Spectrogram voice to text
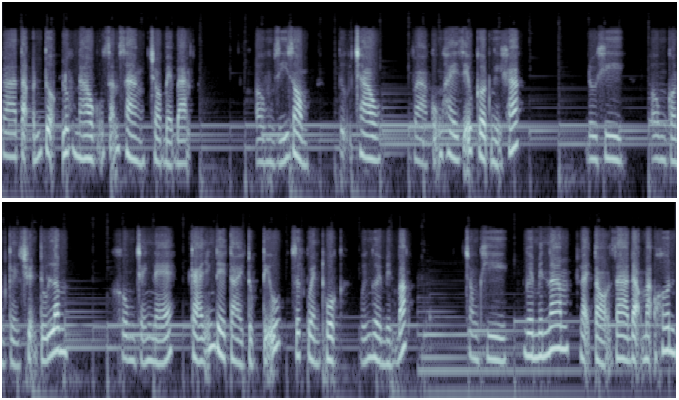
và tạo ấn tượng lúc nào cũng sẵn sàng cho bè bạn. Ông dí dỏm, tự trao và cũng hay giễu cợt người khác. Đôi khi, ông còn kể chuyện Tú Lâm không tránh né cả những đề tài tục tĩu rất quen thuộc với người miền Bắc. Trong khi người miền Nam lại tỏ ra đạo mạo hơn.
